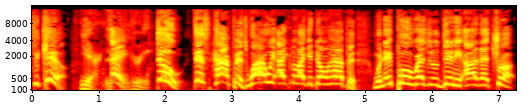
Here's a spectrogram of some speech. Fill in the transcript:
to kill. Yeah, yeah, I agree. dude, this happens. Why are we acting like it don't happen? When they pulled Reginald Denny out of that truck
